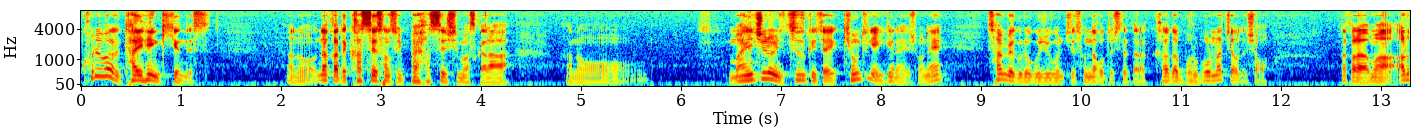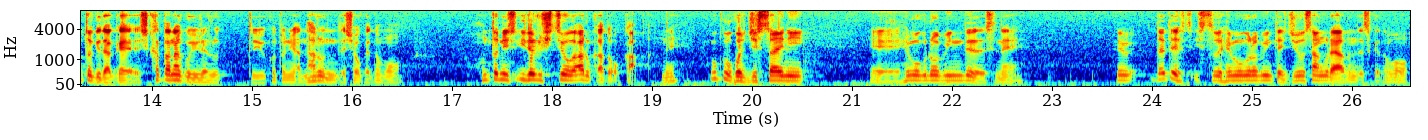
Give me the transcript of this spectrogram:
これは、ね、大変危険です。あの中で活性酸素いっぱい発生しますからあの毎日のように続けちゃ基本的にはいけないでしょうね。365日そんなことしてたら体ボロボロになっちゃうでしょう。だからまあある時だけ仕方なく入れるということにはなるんでしょうけども本当に入れる必要があるかどうかね。僕これ実際に、えー、ヘモグロビンでですねで大体普通ヘモグロビンって13ぐらいあるんですけども、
